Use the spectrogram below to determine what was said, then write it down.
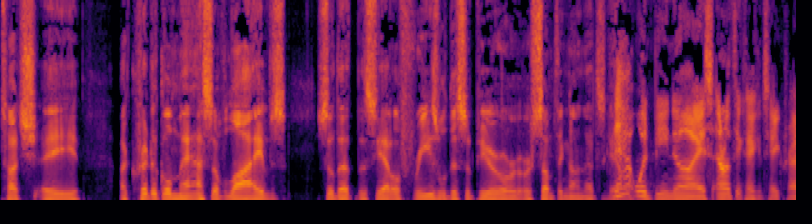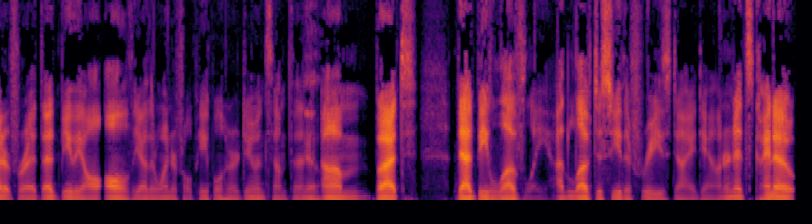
touch a a critical mass of lives? so that the Seattle freeze will disappear or, or something on that scale? That would be nice. I don't think I could take credit for it. That'd be the, all, all the other wonderful people who are doing something. Yeah. Um, but that'd be lovely. I'd love to see the freeze die down. And it's kind of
